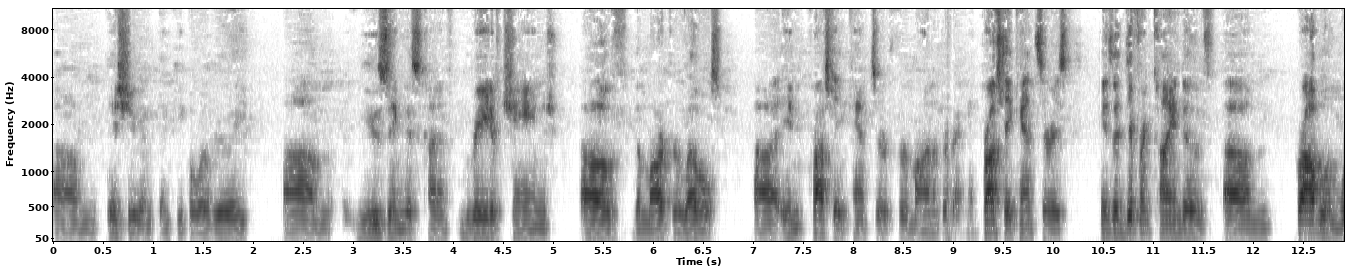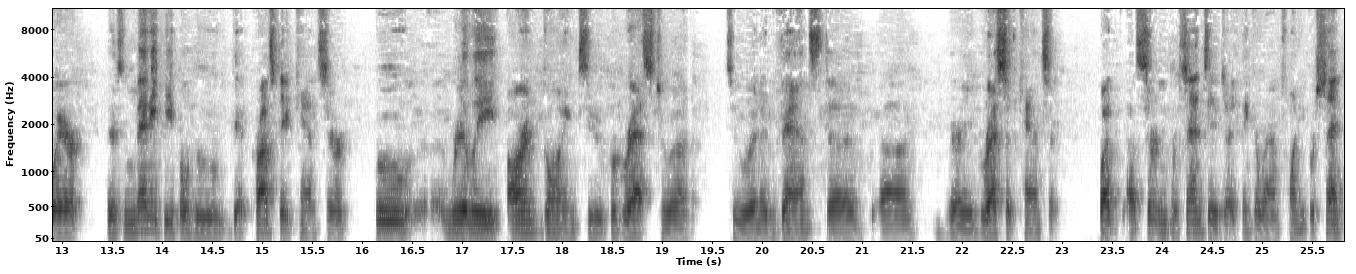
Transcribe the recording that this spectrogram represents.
um, issue, and, and, people are really using this kind of rate of change of the marker levels uh, in prostate cancer for monitoring. And prostate cancer is is a different kind of um, problem where there's many people who get prostate cancer who really aren't going to progress to a to an advanced, uh, uh, very aggressive cancer. But a certain percentage, I think around 20%,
